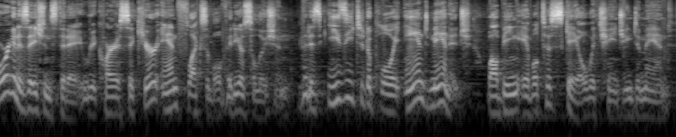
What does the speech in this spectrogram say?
Organizations today require a secure and flexible video solution that is easy to deploy and manage while being able to scale with changing demand.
